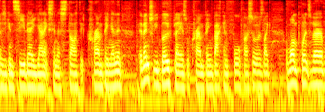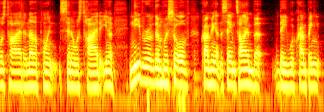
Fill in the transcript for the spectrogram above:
As you can see there, Jannik Sinner started cramping, and then eventually both players were cramping back and forth. I saw it was like one point Zverev was tired, another point Sinner was tired. You know, neither of them were sort of cramping at the same time, but they were cramping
